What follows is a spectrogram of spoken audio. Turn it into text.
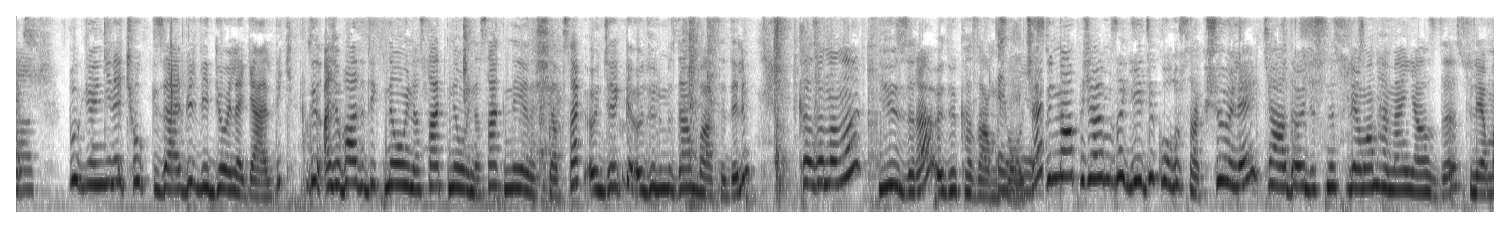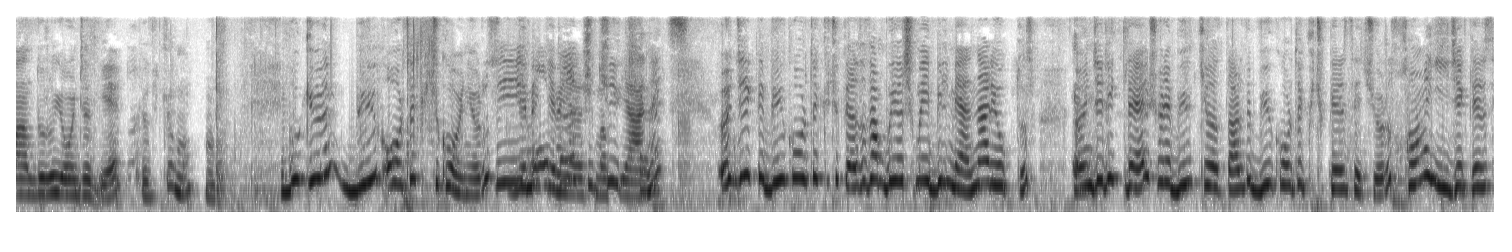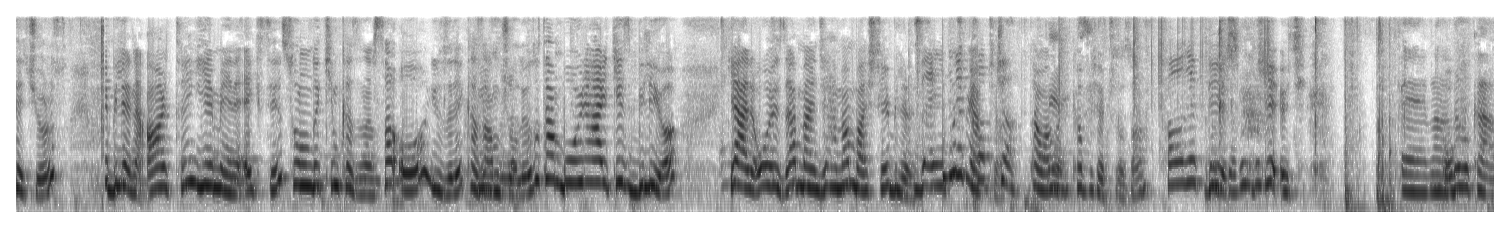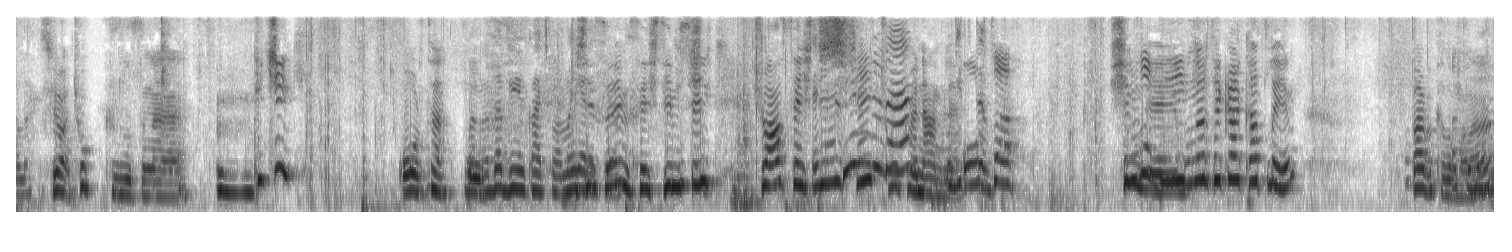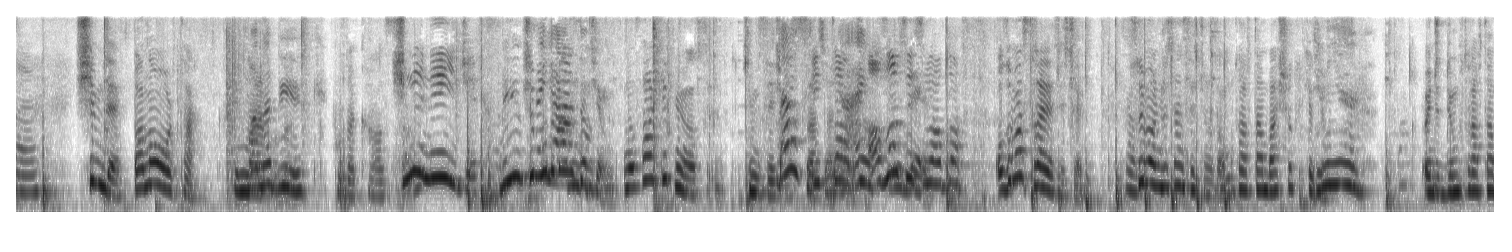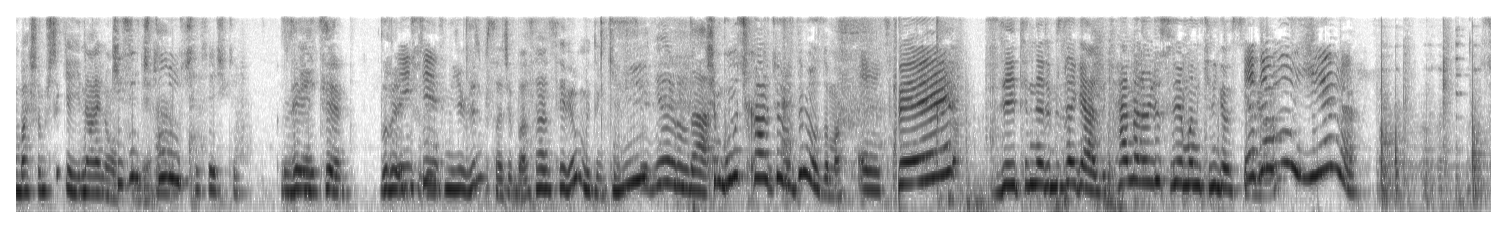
Arkadaşlar bugün yine çok güzel bir video ile geldik. Bugün acaba dedik ne oynasak ne oynasak ne yarış yapsak. Öncelikle ödülümüzden bahsedelim. Kazananı 100 lira ödül kazanmış Evet. olacak. Bugün ne yapacağımıza gelecek olursak şöyle kağıda öncesinde Süleyman hemen yazdı. Süleyman Duru Yonca diye. Gözüküyor mu? Hı. Bugün büyük orta küçük oynuyoruz. Büyük, Yemek orta, yeme yarışması küçük. yani. Öncelikle büyük orta küçükler zaten bu yarışmayı bilmeyenler yoktur. Öncelikle şöyle büyük kağıtlarda büyük orta küçükleri seçiyoruz. Sonra yiyecekleri seçiyoruz. Bilene artı, yemeğine eksi. Sonunda kim kazanırsa o 100 lirayı kazanmış oluyor. Zaten bu oyunu herkes biliyor. Yani o yüzden bence hemen başlayabiliriz. Ben Kapış mı yapacağız? Tamam Evet. kapış yapacağız o zaman. Havada 1, yapacağım. 2, 3. Ee, bana da bu kaldı. Süleyman çok hızlısın ha. Küçük. Orta. Of. Bana da büyük açmama Bir şey gerek söyleyeyim mi? Seçtiğimiz şey, şu an seçtiğimiz E, şey çok önemli. Orta. Burada Şimdi büyük. bunları tekrar katlayın. Ver bakalım bana. Bakalım. Şimdi bana orta. Bunlar Bana büyük. burada kalsın. Şimdi ne yiyeceğiz? Büyük Şimdi bunu ben seçeyim. Nasıl fark etmiyor nasıl kim seçmiş Bir zaten. en Ablam seçsin ablam. O zaman sırayla seçelim. Süleyman önce sen seçin o zaman. Bu taraftan başladık ya dün. Niye? Önce dün bu taraftan başlamıştık ya yine aynı olsun Kesin diye. çıtalım için seçtim. Zeytin. Dur zeytin. Zeytin. yiyebilir misin acaba? Sen seviyor muydun ki? Seviyorum da. Şimdi bunu çıkartıyoruz değil mi o zaman? Evet. Ve zeytinlerimize geldik. Hemen önce Süleyman'ınkini Ya ben gösteriyorum. bunu yiyemem.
